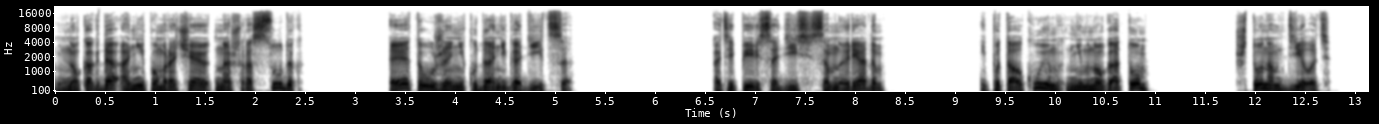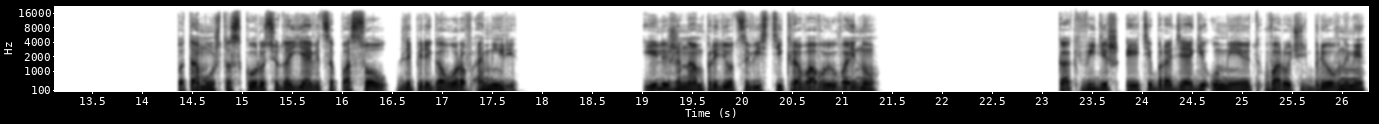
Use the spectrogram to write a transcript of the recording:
Но когда они помрачают наш рассудок, это уже никуда не годится. А теперь садись со мной рядом и потолкуем немного о том, что нам делать. Потому что скоро сюда явится посол для переговоров о мире, или же нам придется вести кровавую войну. Как видишь, эти бродяги умеют ворочать бревнами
